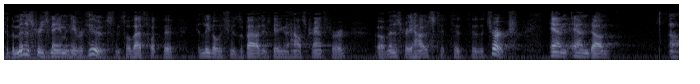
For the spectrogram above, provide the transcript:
to the ministry's name, and he refused. And so that's what the legal issue is about: is getting the house transferred, uh, ministry house, to, to, to the church. And and um, uh,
